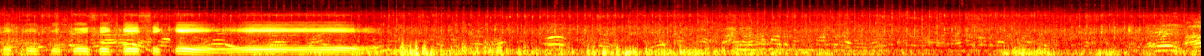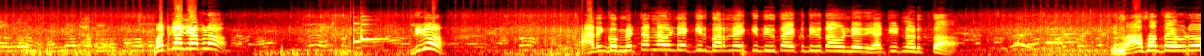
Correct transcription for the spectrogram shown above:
సిక్కి సిక్కి సిక్కి సిక్కి పట్టుకో చేపలు. దిగు. ఆడ ఇంకో మెట్టన్నా ఉంటే ఎక్కి బర్ణ ఎక్కి దిగుతా ఎక్కు దిగుతా ఉండేది. అటు ఇటు నడుపుతా. ఈ నాసంతా ఎవడు?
